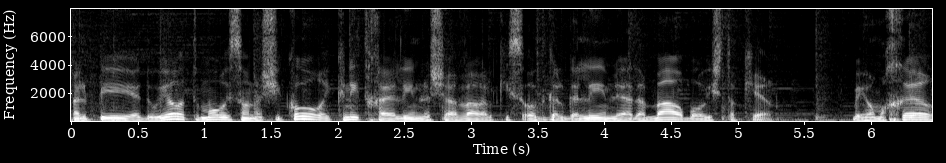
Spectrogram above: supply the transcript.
על פי עדויות, מוריסון השיכור הקנית חיילים לשעבר על כיסאות גלגלים ליד הבר בו השתכר. ביום אחר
